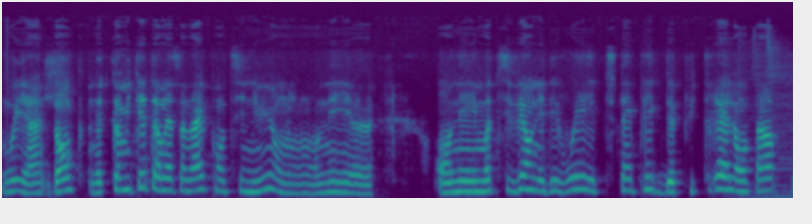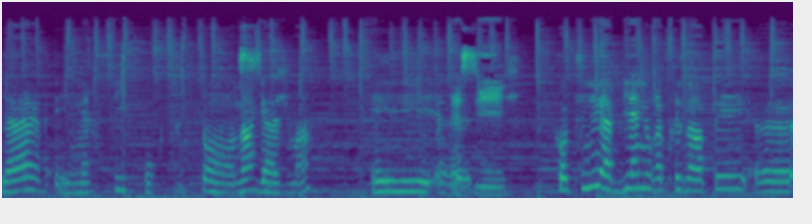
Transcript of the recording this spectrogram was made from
Oui, hein? donc notre comité international continue. On, est euh, on est motivé, on est dévoué et tu t'impliques depuis très longtemps, Pierre, et merci pour tout ton engagement. Et, euh, merci. Continue à bien nous représenter euh,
